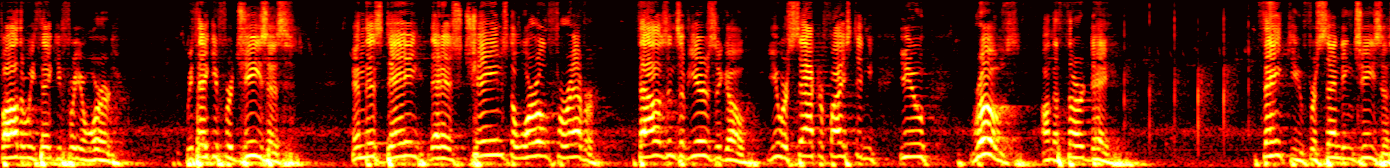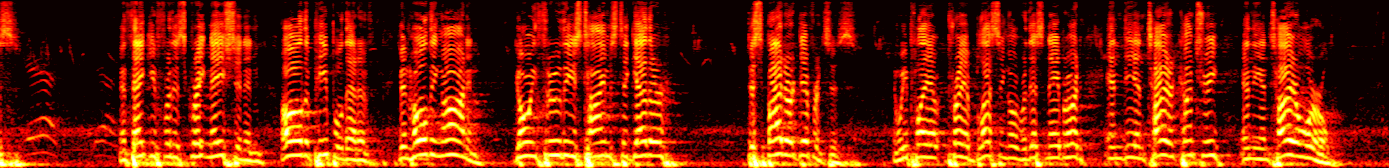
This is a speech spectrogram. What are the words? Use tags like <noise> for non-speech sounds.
Father, we thank you for your word. We thank you for Jesus in this day that has changed the world forever. Thousands of years ago, you were sacrificed and you rose on the third day. Thank you for sending Jesus. And thank you for this great nation and all the people that have been holding on and going through these times together despite our differences. And we pray, a blessing over this neighborhood and the entire country and the entire world.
